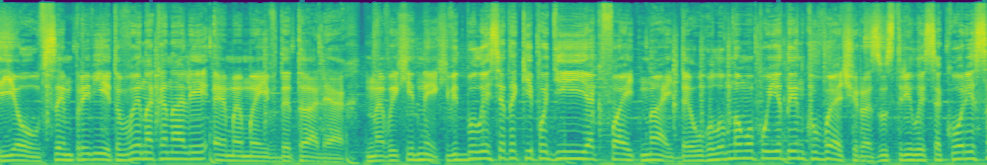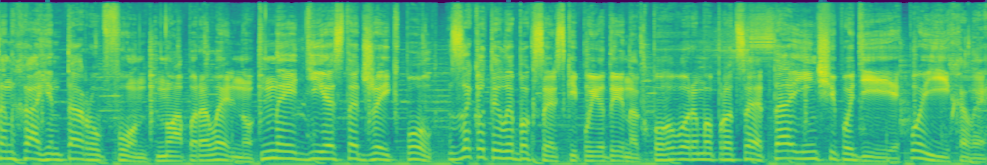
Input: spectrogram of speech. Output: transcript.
Йоу, всім привіт! Ви на каналі MMA в деталях. На вихідних відбулися такі події, як Fight Night, де у головному поєдинку вечора зустрілися Корі Сенхаген та Роб Фонд. Ну а паралельно Нейт Діас та Джейк Пол закотили боксерський поєдинок. Поговоримо про це та інші події. Поїхали!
